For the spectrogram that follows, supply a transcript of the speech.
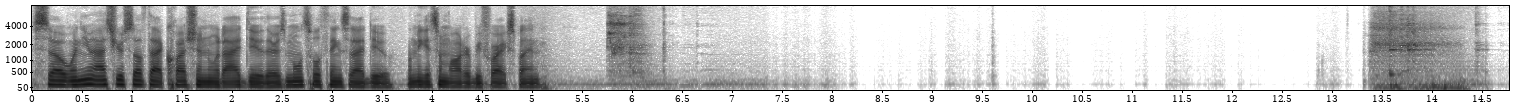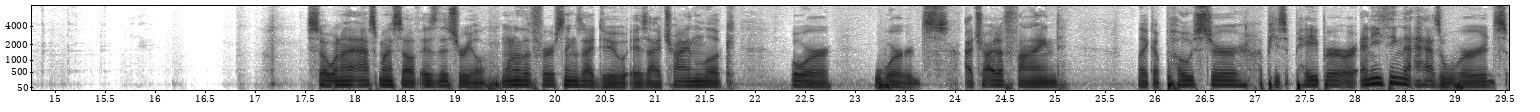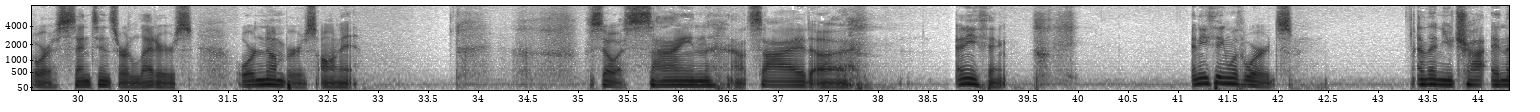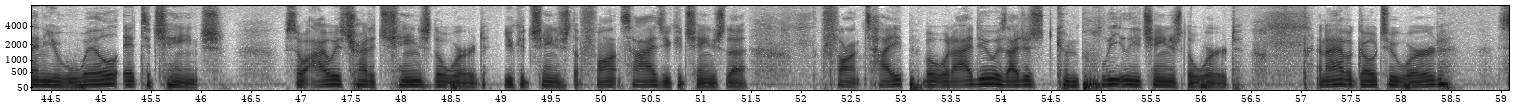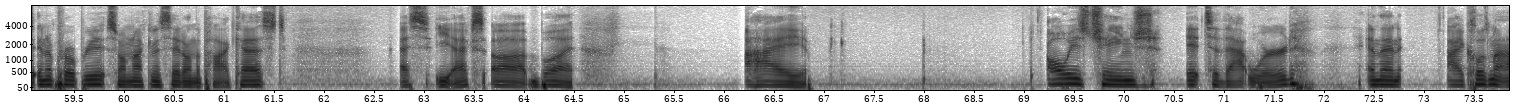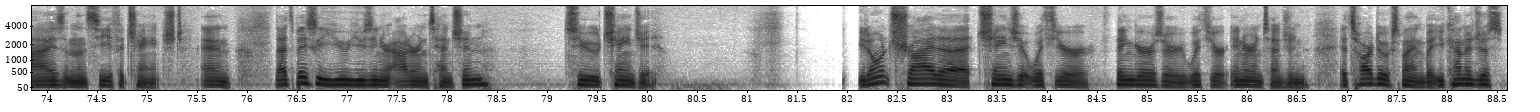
so when you ask yourself that question, what I do, there's multiple things that I do. Let me get some water before I explain. So when I ask myself, is this real? One of the first things I do is I try and look for words. I try to find like a poster, a piece of paper, or anything that has words or a sentence or letters or numbers on it. So a sign outside, uh, anything, anything with words, and then you try, and then you will it to change. So I always try to change the word. You could change the font size. You could change the font type, but what I do is I just completely change the word. And I have a go to word. It's inappropriate, so I'm not going to say it on the podcast. S E X. Uh, but I always change it to that word. And then I close my eyes and then see if it changed. And that's basically you using your outer intention to change it. You don't try to change it with your fingers or with your inner intention. It's hard to explain, but you kind of just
